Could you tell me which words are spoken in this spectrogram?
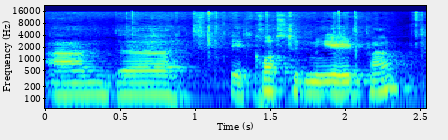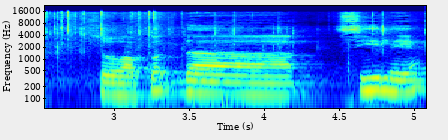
and uh, it costed me eight pound. So I've got the seal here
